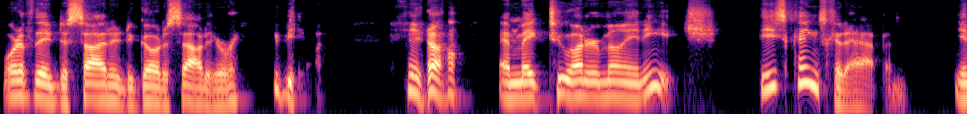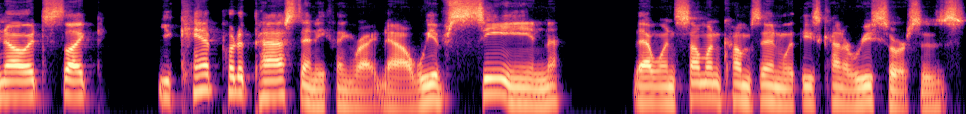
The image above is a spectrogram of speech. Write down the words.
what if they decided to go to Saudi Arabia, you know, and make 200 million each? These things could happen. You know, it's like you can't put it past anything right now. We have seen that when someone comes in with these kind of resources,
